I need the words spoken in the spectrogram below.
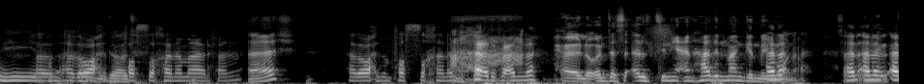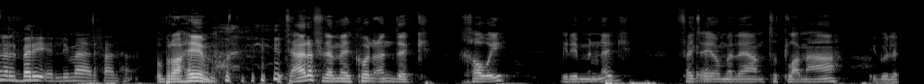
إيه الحمد هذا. واحد. مفسخ أنا ما أعرف عنه. إيش؟ هذا واحد مفسخ أنا ما أعرف عنه. حلو أنت سألتني عن هذه المانجا الميمونة. أنا أنا أنا البريء اللي ما أعرف عنها. إبراهيم تعرف لما يكون عندك خوي قريب منك فجأة. يوم من الأيام تطلع معاه يقول لك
